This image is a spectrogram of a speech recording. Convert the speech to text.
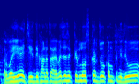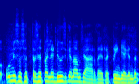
और वही यही चीज़ दिखाना चाह रहे जैसे किर्लोस्कर जो कंपनी थी, वो 1970 से पहले ड्यूज के नाम से आ रहा था ट्रैक्टर इंडिया के अंदर।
